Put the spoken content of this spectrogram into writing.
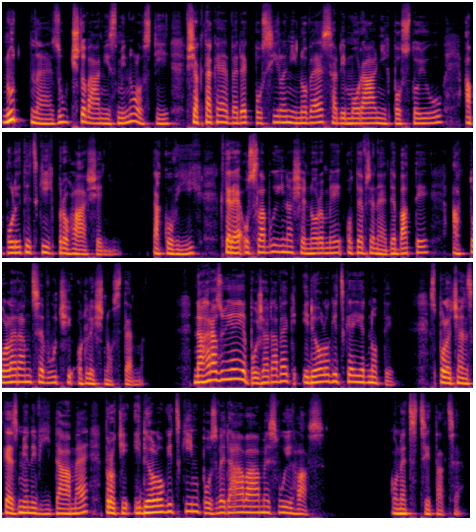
Nutné zúčtování z minulostí však také vede k posílení nové sady morálních postojů a politických prohlášení. Takových, které oslabují naše normy otevřené debaty a tolerance vůči odlišnostem. Nahrazuje je požadavek ideologické jednoty. Společenské změny vítáme, proti ideologickým pozvedáváme svůj hlas. Konec citace.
